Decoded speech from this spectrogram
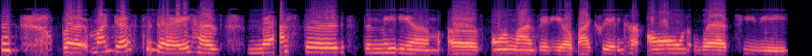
but my guest today has mastered the medium of online video by creating her own web TV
